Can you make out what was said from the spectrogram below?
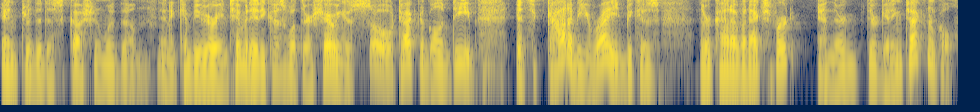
enter the discussion with them. And it can be very intimidating because what they're sharing is so technical and deep. It's got to be right because they're kind of an expert and they're they're getting technical.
